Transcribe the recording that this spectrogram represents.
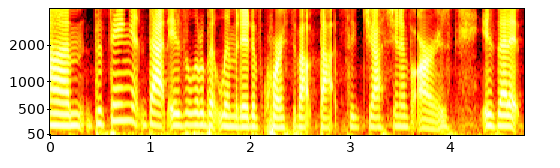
Um, the thing that is a little bit limited, of course, about that suggestion of ours is that it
